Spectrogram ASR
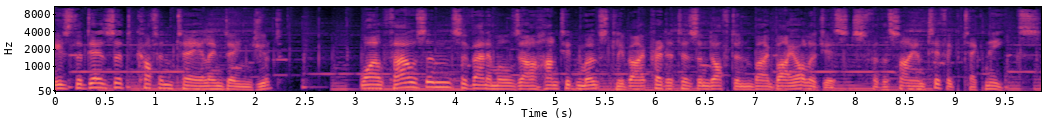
Is the desert cottontail endangered? While thousands of animals are hunted mostly by predators and often by biologists for the scientific techniques,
